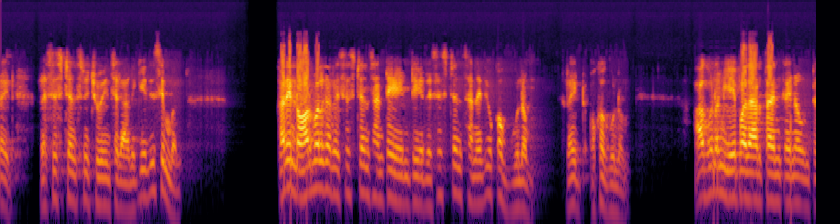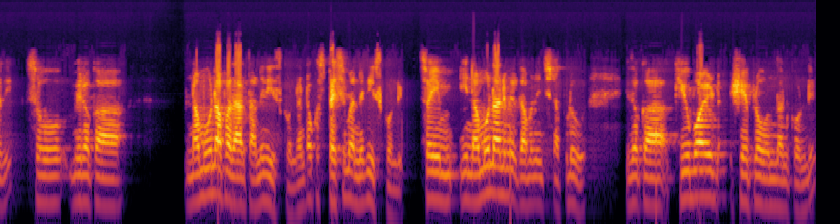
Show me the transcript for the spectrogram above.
రైట్? రెసిస్టెన్స్ని చూపించడానికి ఇది సింబల్. కానీ నార్మల్గా రెసిస్టెన్స్ అంటే ఏంటి? రెసిస్టెన్స్ అనేది ఒక గుణం రైట్ ఒక గుణం. ఆ గుణం ఏ పదార్థానికైనా ఉంటుంది. సో మీరు ఒక నమూనా పదార్థాన్ని తీసుకోండి. అంటే ఒక స్పెసిమన్ని తీసుకోండి. సో ఈ ఈ నమూనాని మీరు గమనించినప్పుడు ఇది ఒక క్యూబాయిడ్ షేప్లో ఉందనుకోండి.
